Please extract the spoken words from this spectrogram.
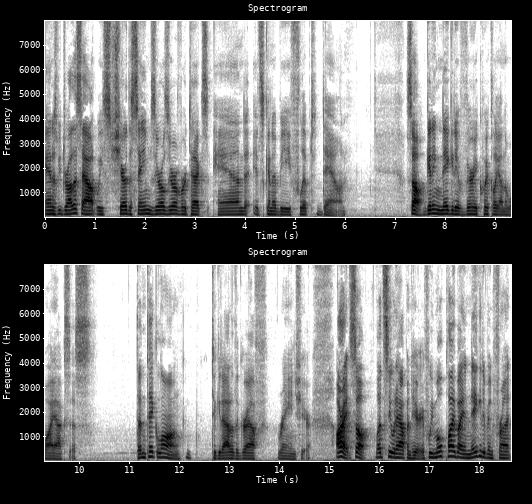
and as we draw this out we share the same 0 0 vertex and it's going to be flipped down. So getting negative very quickly on the y-axis. Doesn't take long to get out of the graph range here. Alright so let's see what happened here. If we multiply by a negative in front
